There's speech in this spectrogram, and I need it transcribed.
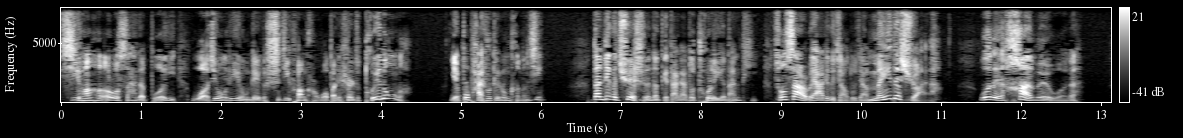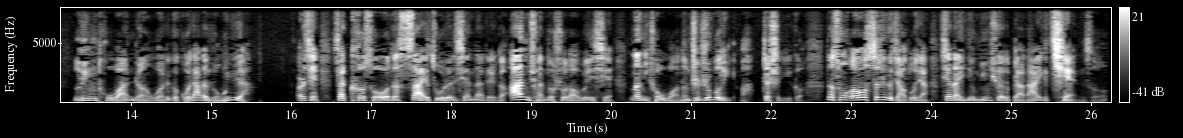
西方和俄罗斯还在博弈，我就利用这个时机窗口，我把这事儿就推动了。也不排除这种可能性，但这个确实呢，给大家都出了一个难题。从塞尔维亚这个角度讲，没得选啊，我得捍卫我的领土完整，我这个国家的荣誉啊。而且在科索沃的塞族人现在这个安全都受到威胁，那你说我能置之不理吗？这是一个。那从俄罗斯这个角度讲，现在已经明确的表达一个谴责，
